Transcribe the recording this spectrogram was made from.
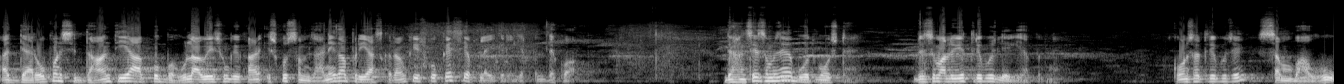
अध्यारोपण सिद्धांत या आपको बहुल आवेशों के कारण इसको समझाने का प्रयास कर रहा हूँ कि इसको कैसे अप्लाई करेंगे अपन। देखो आप। ध्यान से समझें बहुत मोस्ट है। जैसे मान लो ये त्रिभुज ले लिया अपन ने। कौन सा त्रिभुज है? संभावु।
